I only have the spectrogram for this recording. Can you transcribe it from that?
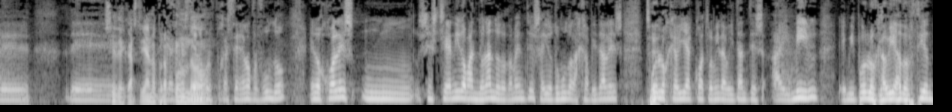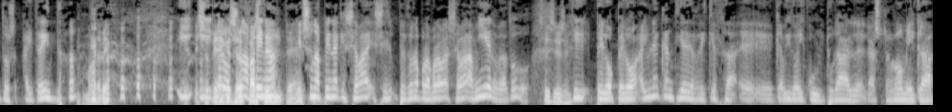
de, de- de- Sí, de castellano de profundo. Castellano, pro- castellano profundo, en los cuales mm, se, se han ido abandonando totalmente, se ha ido todo el mundo a las capitales. Pueblos que había 4.000 habitantes hay 1.000, en mi pueblo que había 200 hay 30. Madre. Y, Eso y, tiene claro, que es ser una pena, ¿eh? es una pena que se va, se- perdona por la palabra, se va a la mierda todo. Sí, sí, sí. Pero, pero hay una cantidad de riqueza eh, eh, que ha habido ahí cultural, gastronómica,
